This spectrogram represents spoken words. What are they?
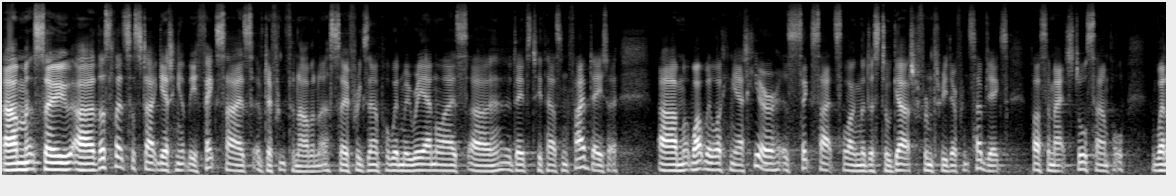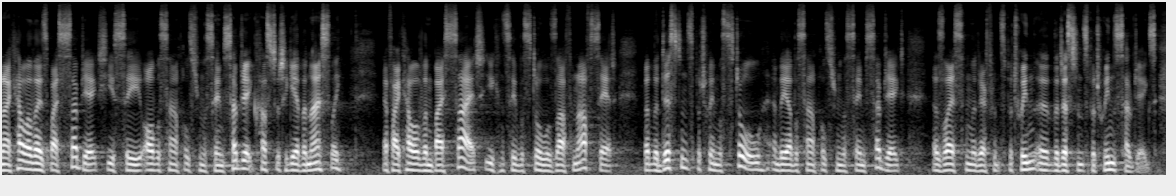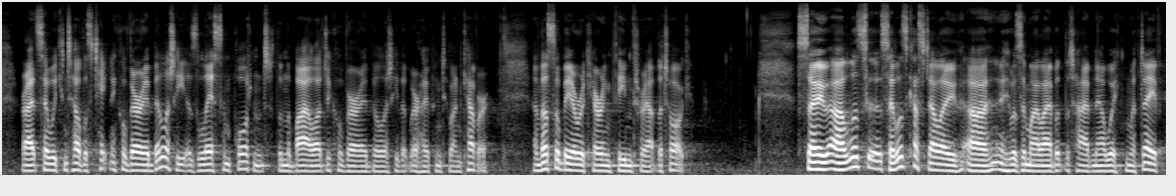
Um, so uh, this lets us start getting at the effect size of different phenomena. So for example, when we reanalyze uh, Dave's 2005 data, um, what we're looking at here is six sites along the distal gut from three different subjects, plus a matched stool sample. When I color those by subject, you see all the samples from the same subject cluster together nicely. If I color them by site, you can see the stool is off and offset, but the distance between the stool and the other samples from the same subject is less than the difference between uh, the distance between subjects, right? So we can tell this technical variability is less important than the biological variability that we're hoping to uncover. And this will be a recurring theme throughout the talk. So, uh, Liz, uh, so Liz Costello, uh, who was in my lab at the time, now working with Dave,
